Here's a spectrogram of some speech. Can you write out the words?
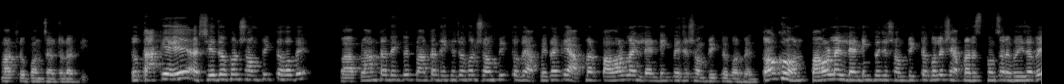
মাত্র পঞ্চাশ ডলার দিয়ে। তো তাকে, সে যখন সম্পৃক্ত হবে বা প্ল্যানটা দেখবে প্ল্যানটা দেখে যখন সম্পৃক্ত হবে, আপনি তাকে আপনার পাওয়ার লাইন ল্যান্ডিং পেজে সম্পৃক্ত করবেন। তখন পাওয়ার লাইন ল্যান্ডিং পেজে সম্পৃক্ত করলে সে আপনার স্পন্সর হয়ে যাবে।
